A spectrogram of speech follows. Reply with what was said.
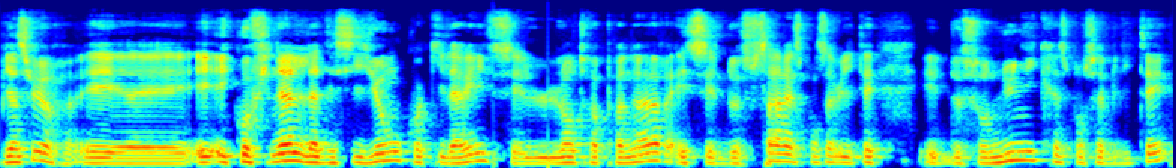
bien sûr, et, et, et qu'au final la décision, quoi qu'il arrive, c'est l'entrepreneur et c'est de sa responsabilité et de son unique responsabilité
